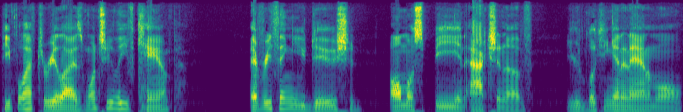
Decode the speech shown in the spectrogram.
people have to realize once you leave camp, everything you do should almost be an action of you're looking at an animal,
